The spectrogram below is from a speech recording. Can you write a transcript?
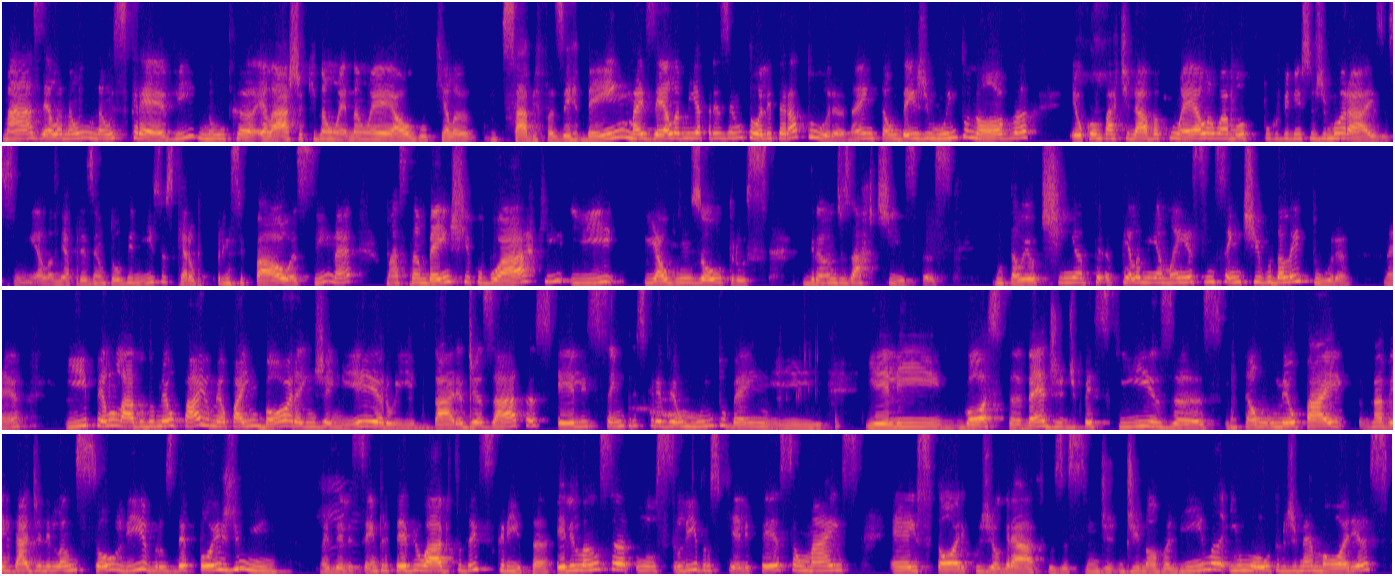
mas ela não, não escreve, nunca, ela acha que não é, não é algo que ela sabe fazer bem, mas ela me apresentou literatura, né? Então, desde muito nova, eu compartilhava com ela o amor por Vinícius de Moraes, assim. Ela me apresentou Vinícius, que era o principal, assim, né? Mas também Chico Buarque e, e alguns outros grandes artistas. Então, eu tinha, pela minha mãe, esse incentivo da leitura, né? E pelo lado do meu pai, o meu pai, embora engenheiro e da área de exatas, ele sempre escreveu muito bem e, e ele gosta né, de, de pesquisas. Então, o meu pai, na verdade, ele lançou livros depois de mim, mas ele sempre teve o hábito da escrita. Ele lança os livros que ele fez são mais é, históricos, geográficos, assim, de, de Nova Lima e um outro de memórias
